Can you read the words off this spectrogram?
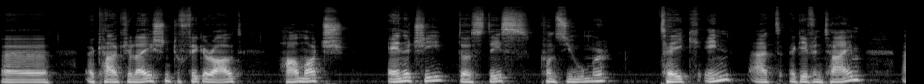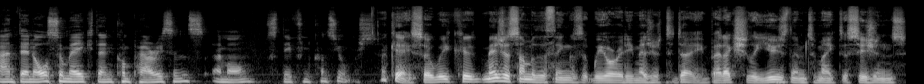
uh, a calculation to figure out how much energy does this consumer take in at a given time and then also make then comparisons among different consumers. Okay, so we could measure some of the things that we already measure today, but actually use them to make decisions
